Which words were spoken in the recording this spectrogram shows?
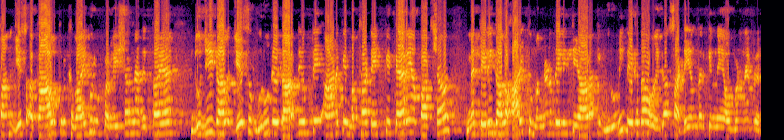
ਤਨ, ਜਿਸ ਅਕਾਲ ਪੁਰਖ ਵਾਹਿਗੁਰੂ ਪਰਮੇਸ਼ਰ ਨੇ ਦਿੱਤਾ ਹੈ, ਦੂਜੀ ਗੱਲ, ਜਿਸ ਗੁਰੂ ਦੇ ਦਰ ਦੇ ਉੱਤੇ ਆਣ ਕੇ ਮੱਥਾ ਟੇਕ ਕੇ ਕਹਿ ਰਿਹਾ, ਪਾਤਸ਼ਾਹ, ਮੈਂ ਤੇਰੀ ਗੱਲ ਹਰ ਇੱਕ ਮੰਨਣ ਦੇ ਲਈ ਤਿਆਰ ਹਾਂ ਕਿ ਗੁਰੂ ਨਹੀਂ ਦੇਖਦਾ ਹੋਏਗਾ, ਸਾਡੇ ਅੰਦਰ ਕਿੰਨੇ ਔਗਣ ਨੇ ਫਿਰ?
